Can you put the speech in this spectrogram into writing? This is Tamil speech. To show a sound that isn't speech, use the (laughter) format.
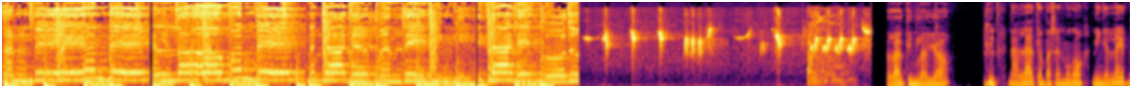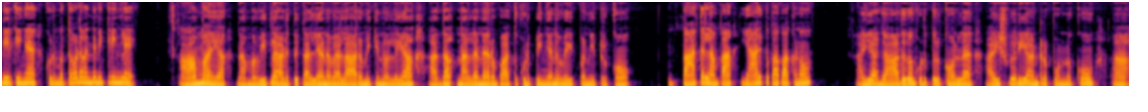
அன்பே அன்பே எல்லாம் அன்பே. உனக்காக வந்தேன் இங்கே இதாலே போதும். நல்லா இருக்கீங்களா ஐயா? நல்லா இருக்கேன்ப்பா சண்முகம். நீங்க எல்லாம் எப்படி இருக்கீங்க? குடும்பத்தோட வந்து நிக்கிறீங்களே. ஆமா ஐயா. நம்ம வீட்ல அடுத்து கல்யாண வேலை ஆரம்பிக்கணும் இல்லையா? அதான் நல்ல நேரம் பார்த்து கொடுப்பீங்கன்னு வெயிட் பண்ணிட்டு இருக்கோம். பாத்துடலாம்ப்பா யாருக்குப்பா பார்க்கணும்? ஐயா ஜாதகம் கொடுத்துருக்கோம்ல. ஐஸ்வர்யான்ற பொண்ணுக்கும்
